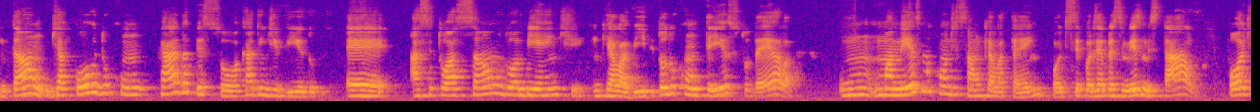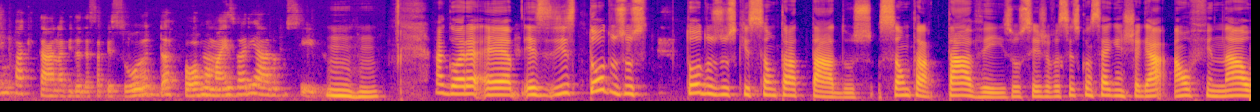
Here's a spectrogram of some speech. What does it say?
Então, de acordo com cada pessoa, cada indivíduo, é, a situação do ambiente em que ela vive, todo o contexto dela, um, uma mesma condição que ela tem, pode ser, por exemplo, esse mesmo estalo, pode impactar na vida dessa pessoa da forma mais variada possível. Uhum. Agora, é, existe todos os todos os que são tratados são tratáveis, ou seja, vocês conseguem chegar ao final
